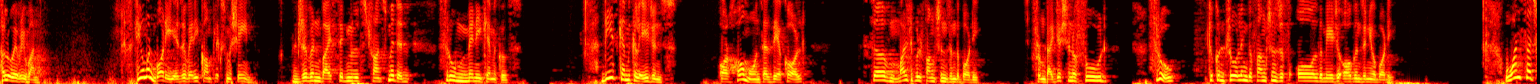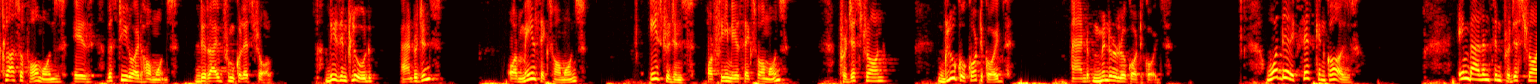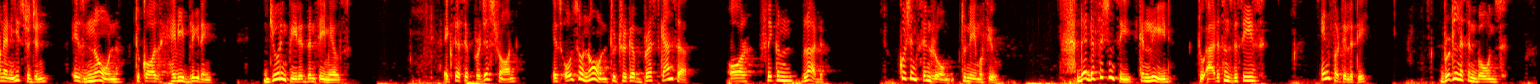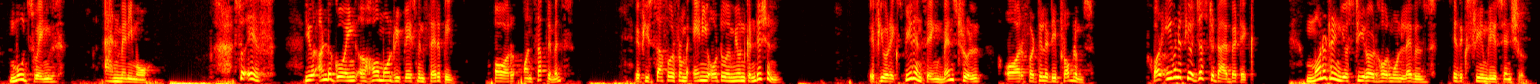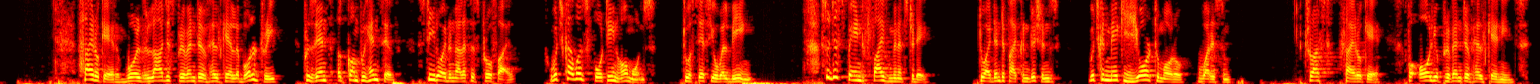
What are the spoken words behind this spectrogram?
Hello everyone. Human body is a very complex machine, driven by signals transmitted through many chemicals. These chemical agents, or hormones as they are called, serve multiple functions in the body, from digestion of food through to controlling the functions of all the major organs in your body. One such class of hormones is the steroid hormones, derived from cholesterol. These include androgens, or male sex hormones, estrogens, or female sex hormones, progesterone, glucocorticoids, and mineralocorticoids. What their excess can cause? Imbalance in progesterone and estrogen is known to cause heavy bleeding during periods in females. Excessive progesterone is also known to trigger breast cancer or thicken blood. Cushing syndrome, to name a few. Their deficiency can lead to Addison's disease, infertility, brittleness in bones, mood swings, and many more. So if you're undergoing a hormone replacement therapy or on supplements, if you suffer from any autoimmune condition, if you're experiencing menstrual or fertility problems, or even if you're just a diabetic, monitoring your steroid hormone levels is extremely essential. Thyrocare, world's largest preventive healthcare laboratory, presents a comprehensive steroid analysis profile, which covers 14 hormones to assess your well-being. So just spend five minutes today to identify conditions which can make your tomorrow worrisome. Trust Thyrocare for all your preventive healthcare needs.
